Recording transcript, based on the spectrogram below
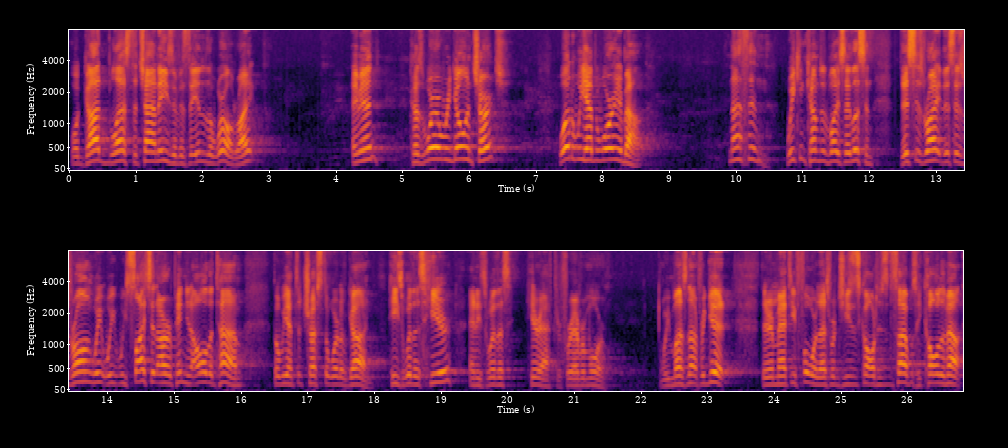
Well, God bless the Chinese if it's the end of the world, right? Amen? Because where are we going, church? What do we have to worry about? Nothing. We can come to the place and say, listen, this is right, this is wrong. We, we, we slice it our opinion all the time, but we have to trust the Word of God. He's with us here, and He's with us hereafter, forevermore. We must not forget there in Matthew 4, that's where Jesus called his disciples. He called them out.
